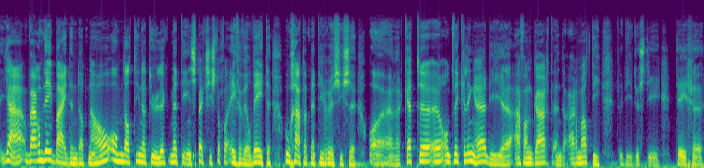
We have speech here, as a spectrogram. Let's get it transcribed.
ja, waarom deed Biden dat nou? Omdat hij natuurlijk met die inspecties toch wel even wil weten... hoe gaat het met die Russische uh, raketontwikkeling? Uh, die uh, Avangard en de Armat, die, die dus die tegen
